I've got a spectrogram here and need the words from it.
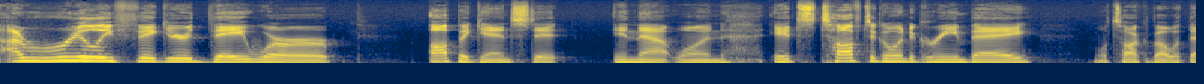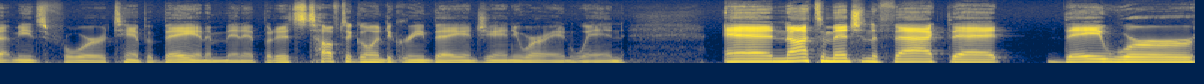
I really figured they were up against it in that one. It's tough to go into Green Bay. We'll talk about what that means for Tampa Bay in a minute, but it's tough to go into Green Bay in January and win. And not to mention the fact that they were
